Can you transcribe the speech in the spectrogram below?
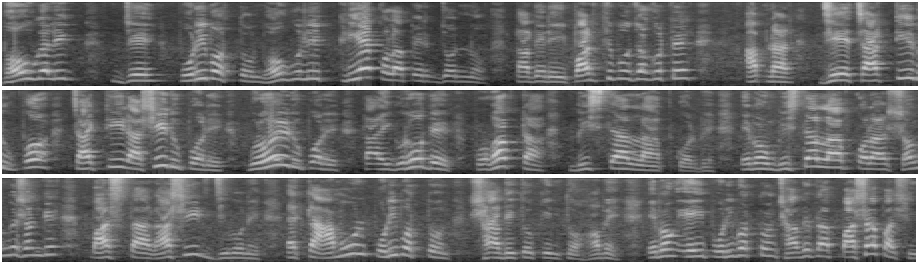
ভৌগোলিক যে পরিবর্তন, ভৌগোলিক ক্রিয়াকলাপের জন্য তাদের এই পার্থিব জগতের আপনার যে চারটির উপর, চারটি রাশির উপরে, গ্রহের উপরে তা এই গ্রহদের প্রভাবটা বিস্তার লাভ করবে এবং বিস্তার লাভ করার সঙ্গে সঙ্গে পাঁচটা রাশির জীবনে একটা আমূল পরিবর্তন সাধিত কিন্তু হবে এবং এই পরিবর্তন সাধিতার পাশাপাশি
